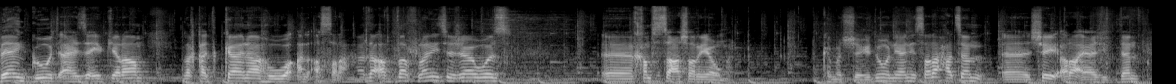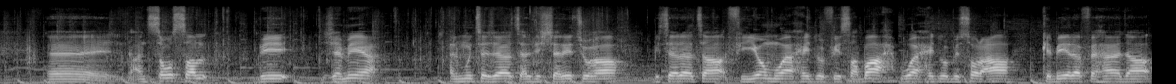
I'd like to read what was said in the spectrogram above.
Banggood أعزائي الكرام لقد كان هو الأسرع هذا الظرف لن يتجاوز 15 آه، يوما. كما تشاهدون يعني صراحة آه، شيء رائع جدا. آه، أن تتوصل بجميع المنتجات التي اشتريتها بثلاثة في يوم واحد وفي صباح واحد وبسرعة كبيرة. فهذا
